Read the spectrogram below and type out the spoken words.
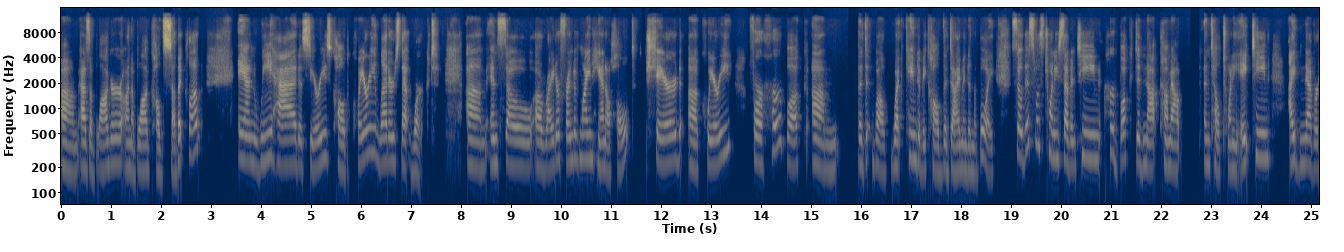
um, as a blogger on a blog called Sub It Club. And we had a series called Query Letters That Worked. Um, and so a writer friend of mine, Hannah Holt, shared a query for her book. Um, the well, what came to be called The Diamond and the Boy. So this was 2017. Her book did not come out until 2018. I'd never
